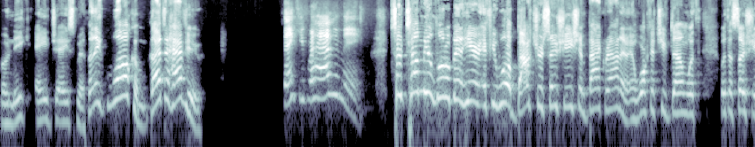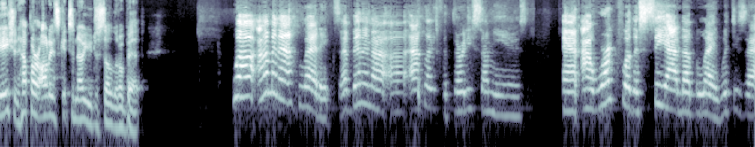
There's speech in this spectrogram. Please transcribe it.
Monique A.J. Smith. Monique, welcome. Glad to have you. Thank you for having me. So tell me a little bit here, if you will, about your association background and, and work that you've done with, with association. Help our audience get to know you just a little bit. Well, I'm in athletics. I've been in uh, uh athletics for 30 some years. And I worked for the CIAA, which is an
